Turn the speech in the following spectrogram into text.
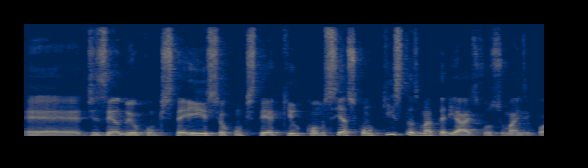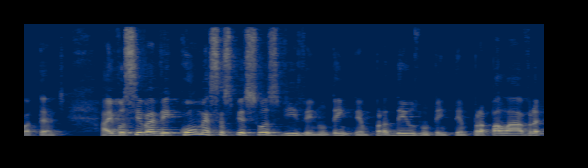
É, dizendo eu conquistei isso, eu conquistei aquilo, como se as conquistas materiais fossem o mais importante. Aí você vai ver como essas pessoas vivem, não tem tempo para Deus, não tem tempo para a palavra,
